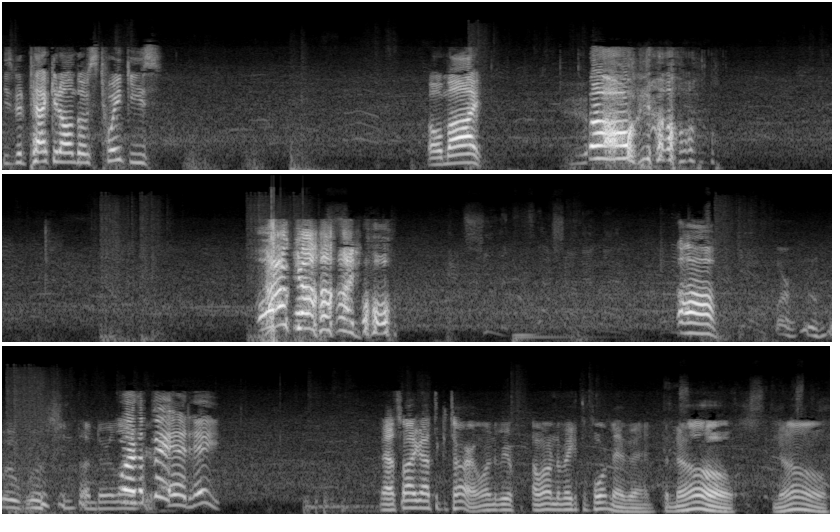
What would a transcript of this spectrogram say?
he's been packing on those Twinkies. Oh my! Oh no! Oh God! Oh! Oh! Poor Woo Woo Wooshin Thunder We're in a band, hey! That's why I got the guitar. I wanted to be. A, I wanted to make it the four man band, but no, no.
